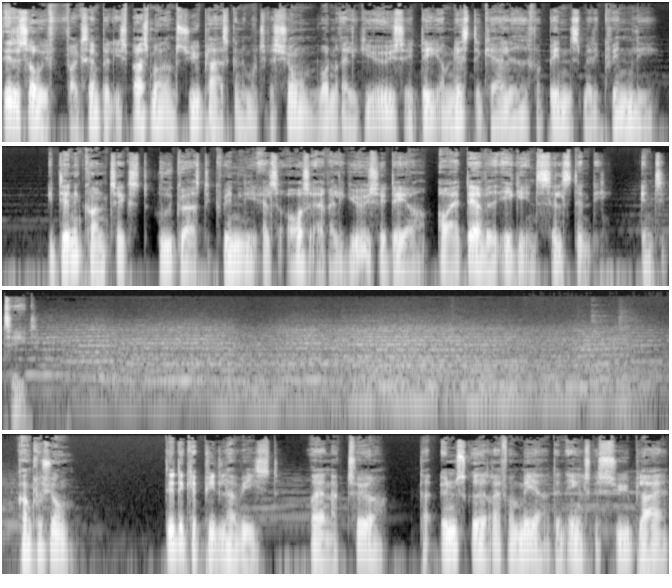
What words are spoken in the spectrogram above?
Dette så vi for eksempel i spørgsmålet om sygeplejerskerne motivation, hvor den religiøse idé om næstekærlighed forbindes med det kvindelige. I denne kontekst udgøres det kvindelige altså også af religiøse idéer og er derved ikke en selvstændig entitet. Konklusion dette kapitel har vist, hvordan aktører, der ønskede at reformere den engelske sygepleje,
